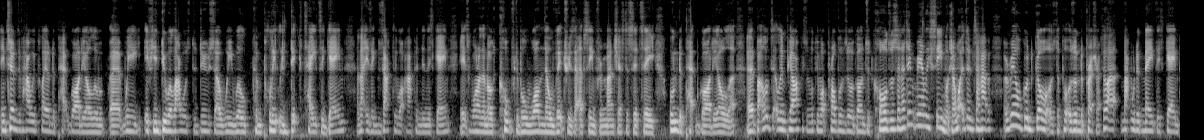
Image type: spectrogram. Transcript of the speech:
in terms of how we play under Pep Guardiola, uh, we, if you do allow us to do so, we will completely dictate a game. And that is exactly what happened in this game. It's one of the most comfortable 1-0 victories that I've seen from Manchester City under Pep Guardiola. But I looked at Olympiacos and looking what problems they were going to cause us, and I didn't really see much. I wanted them to have a real good go at us to put us under pressure. I feel like that would have made this game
